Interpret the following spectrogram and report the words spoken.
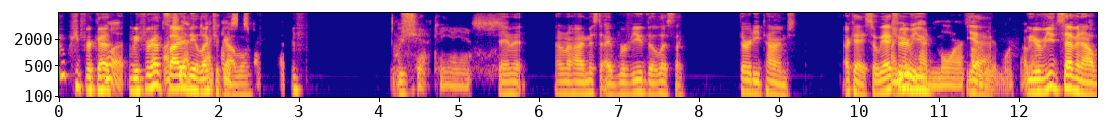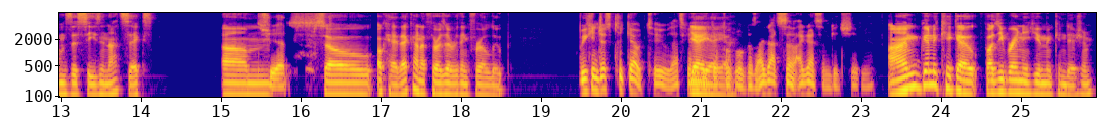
We forgot. What? We forgot Actually, SYRE the Electric album. oh shit! Okay, yeah, yeah. Damn it! I don't know how I missed it. I reviewed the list like thirty times. Okay, so we actually knew we had more. Yeah, we had more. We reviewed seven albums this season, not six. Um. Shit. So okay, that kind of throws everything for a loop. We can just kick out too. That's gonna Yeah, be yeah, yeah. difficult because I got some. I got some good shit, man. I'm gonna kick out Fuzzy Brain and Human Condition.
